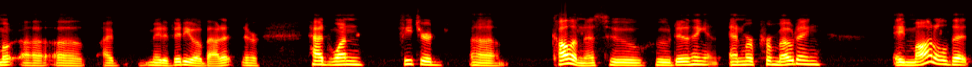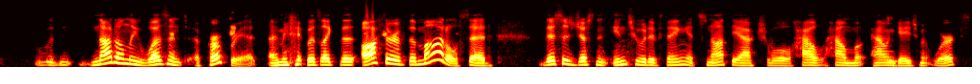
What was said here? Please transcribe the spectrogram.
uh, uh, i made a video about it. There had one featured uh, columnist who who did a thing and, and were promoting a model that not only wasn't appropriate i mean it was like the author of the model said this is just an intuitive thing. It's not the actual how how how engagement works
